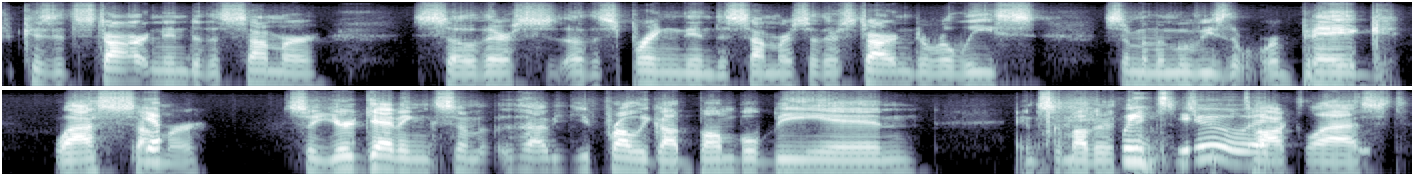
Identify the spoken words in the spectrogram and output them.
because it's starting into the summer so there's uh, the spring into summer so they're starting to release some of the movies that were big last Yep. summer so you're getting some uh, you've probably got Bumblebee in and some other We things do, we talked last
